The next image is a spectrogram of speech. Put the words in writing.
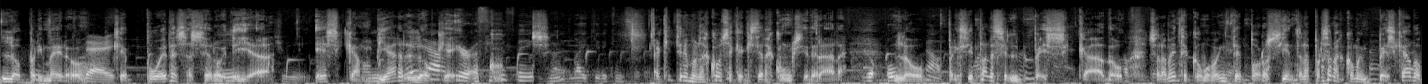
Lo primero que puedes hacer hoy día es cambiar lo que Aquí tenemos las cosas que quisieras considerar. Lo principal es el pescado. Solamente como 20%. Las personas comen pescado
